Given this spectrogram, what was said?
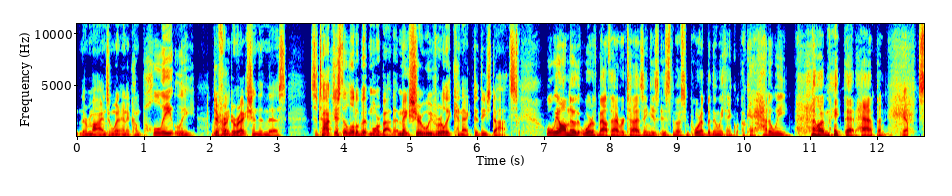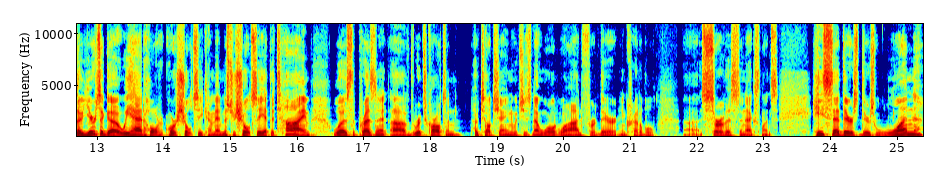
their minds went in a completely different right. direction than this. So, talk just a little bit more about that. Make sure we've really connected these dots. Well, we all know that word of mouth advertising is, is the most important, but then we think, okay, how do we how do I make that happen? Yep. So years ago, we had Horst Schulze come in. Mr. Schulze at the time was the president of the Ritz Carlton hotel chain, which is known worldwide for their incredible uh, service and excellence. He said there's there's one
